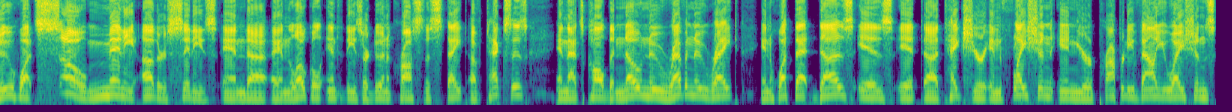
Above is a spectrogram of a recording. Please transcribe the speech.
do what so many other cities and uh, and local entities are doing across the state of Texas, and that's called the no new revenue rate. And what that does is it uh, takes your inflation in your property valuations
